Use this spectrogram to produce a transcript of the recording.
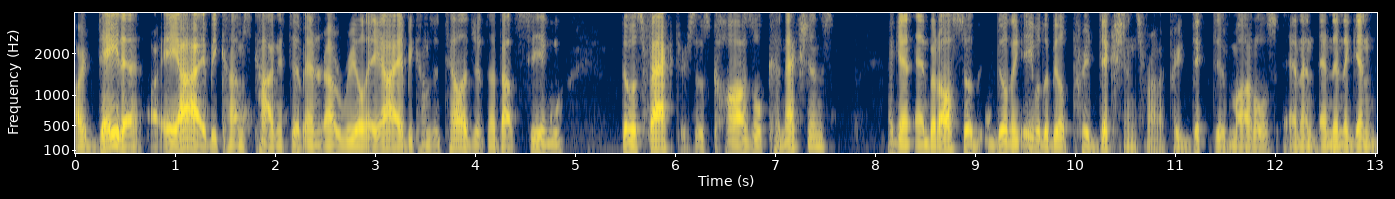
our data, our AI becomes cognitive, and our real AI becomes intelligent about seeing those factors, those causal connections. Again, and but also building able to build predictions from it, predictive models, and then and then again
